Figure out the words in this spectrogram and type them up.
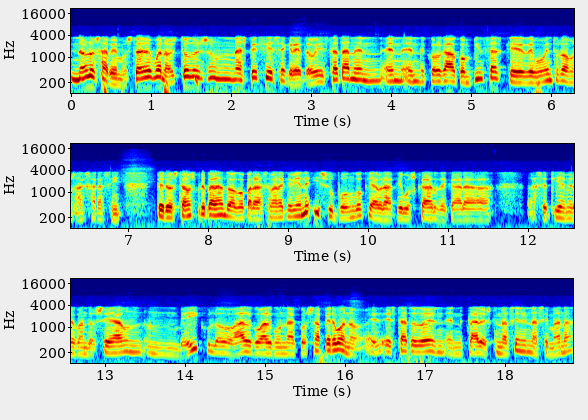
No lo sabemos. Bueno, todo es una especie de secreto. Está tan en, en- en- colgado con pinzas que de momento lo vamos a dejar así. Pero estamos preparando algo para la semana que viene y supongo que habrá que buscar de cara a septiembre cuando sea un, un vehículo o algo, alguna cosa. Pero bueno, está todo en, en- claro. Es que no hace ni una semana.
